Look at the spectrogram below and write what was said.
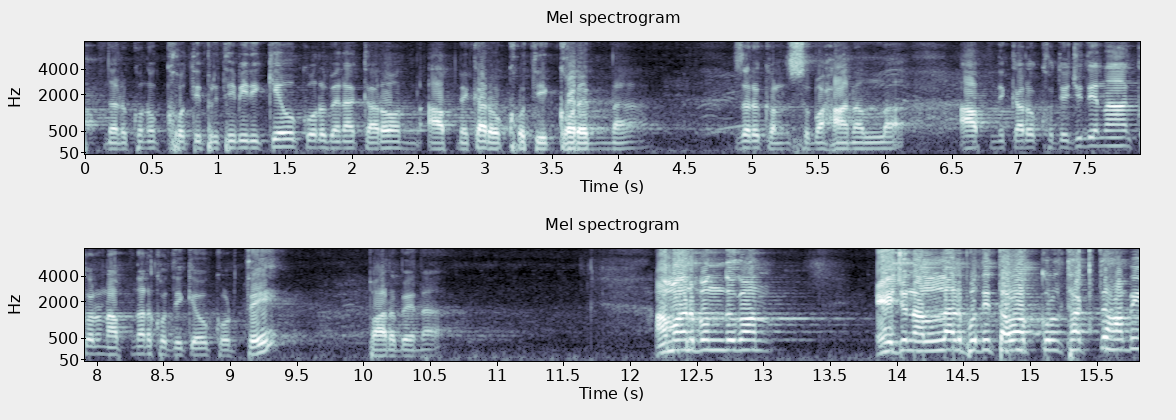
আপনার কোনো ক্ষতি পৃথিবীর কেউ করবে না, কারণ আপনি কারও ক্ষতি করেন না। যেরকম সুবাহান আল্লাহ আপনি কারও ক্ষতি যদি না করেন, আপনার ক্ষতি কেউ করতে পারবে না। আমার বন্ধুগণ, এই জন্য আল্লাহর প্রতি তাওয়াক্কুল থাকতে হবে,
